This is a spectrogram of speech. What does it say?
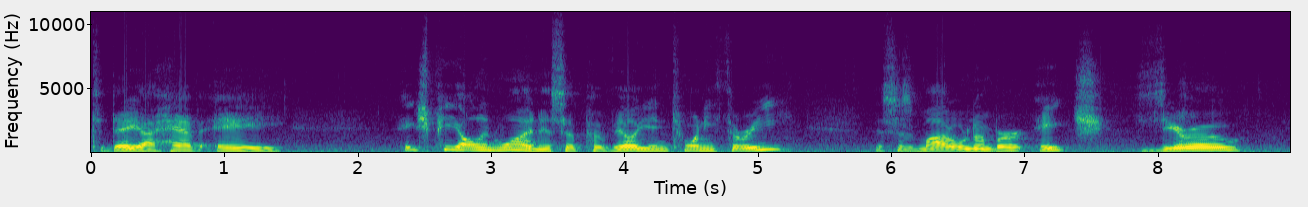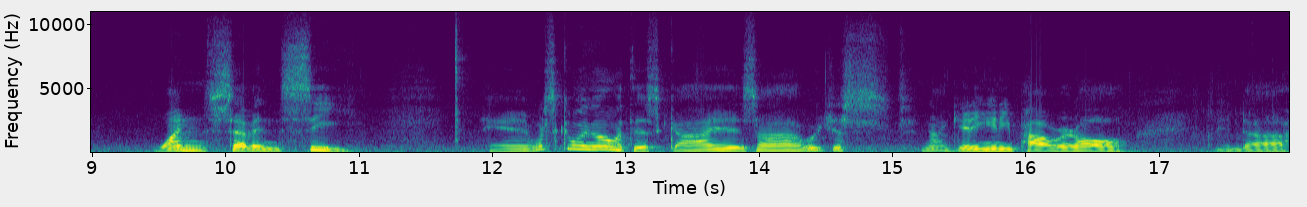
Today I have a HP all-in-one. It's a Pavilion 23. This is model number H017C. And what's going on with this guy is uh, we're just not getting any power at all. And uh,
